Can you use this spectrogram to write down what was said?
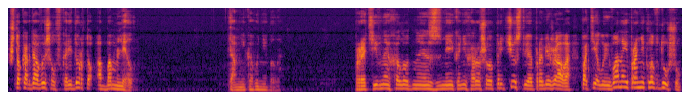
что когда вышел в коридор, то обомлел. Там никого не было. Противная холодная змейка нехорошего предчувствия пробежала по телу Ивана и проникла в душу.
